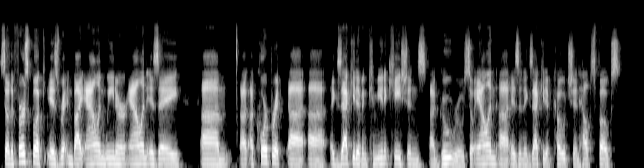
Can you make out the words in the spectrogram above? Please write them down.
So the first book is written by Alan Weiner. Alan is a um, a, a, corporate uh, uh, executive and communications uh, guru. So Alan uh, is an executive coach and helps folks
